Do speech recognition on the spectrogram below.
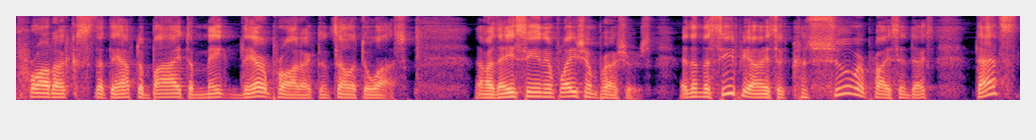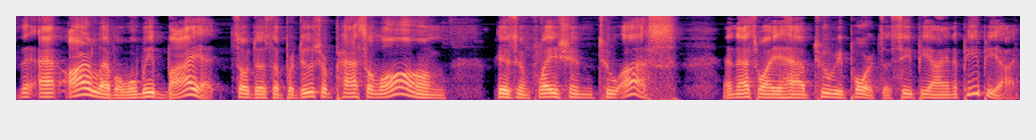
products that they have to buy to make their product and sell it to us. Are they seeing inflation pressures? And then the CPI is a consumer price index. That's the, at our level when we buy it. So does the producer pass along his inflation to us? And that's why you have two reports, a CPI and a PPI.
